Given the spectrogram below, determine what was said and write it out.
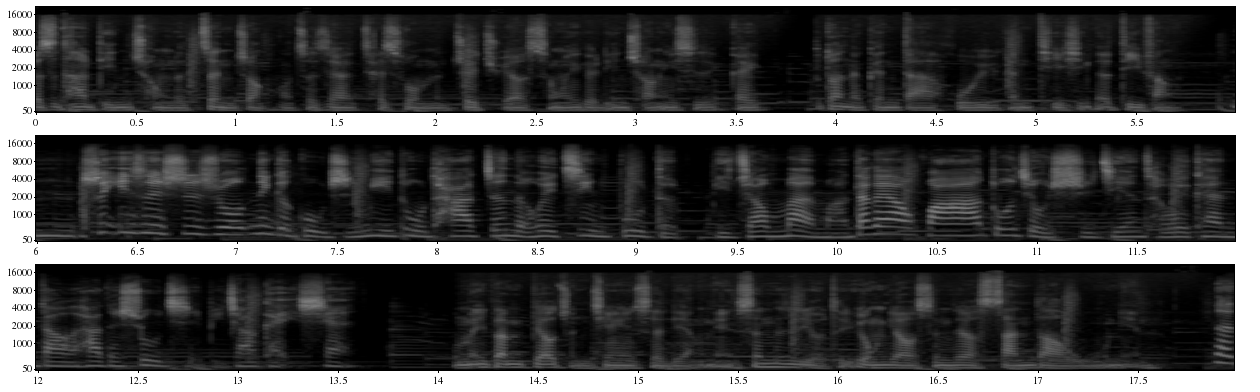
而是他临床的症状。哦，这才才是我们最主要身为一个临床医师该不断的跟大家呼吁跟提醒的地方。嗯，所以意思是说，那个骨质密度它真的会进步的比较慢吗？大概要花多久时间才会看到它的数值比较改善？我们一般标准建议是两年，甚至有的用药甚至要三到五年。那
